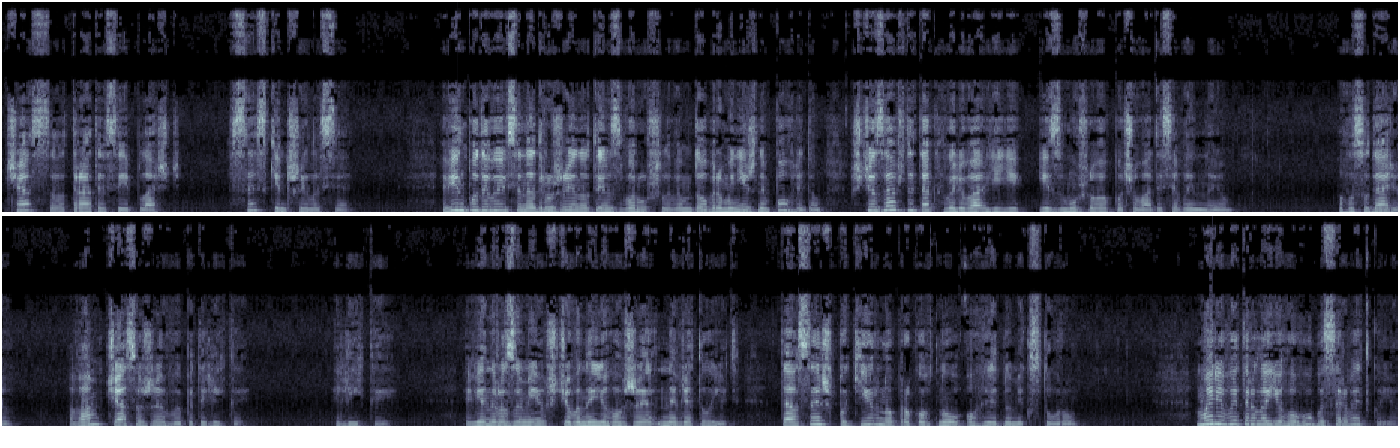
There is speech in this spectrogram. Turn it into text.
час втратив свій плащ. Все скінчилося. Він подивився на дружину тим зворушливим, добрим і ніжним поглядом, що завжди так хвилював її і змушував почуватися винною. Государю, вам час уже випити ліки. Ліки. Він розумів, що вони його вже не врятують, та все ж покірно проковтнув огидну мікстуру. Мері витерла його губи серветкою.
